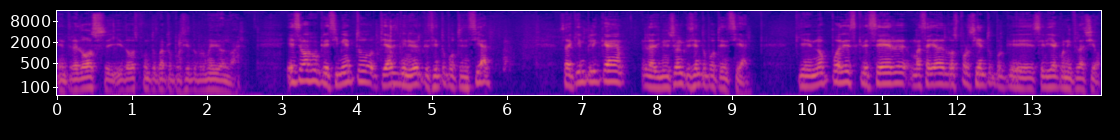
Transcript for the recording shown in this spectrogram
entre 2 y 2.4% promedio anual. Ese bajo crecimiento te ha disminuido el crecimiento potencial. O sea, ¿qué implica la disminución del crecimiento potencial? Que no puedes crecer más allá del 2% porque sería con inflación.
